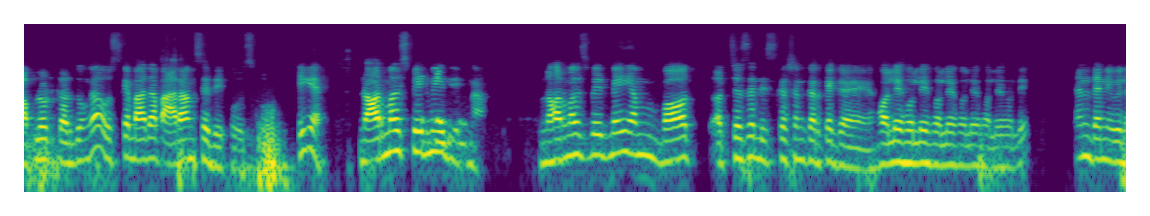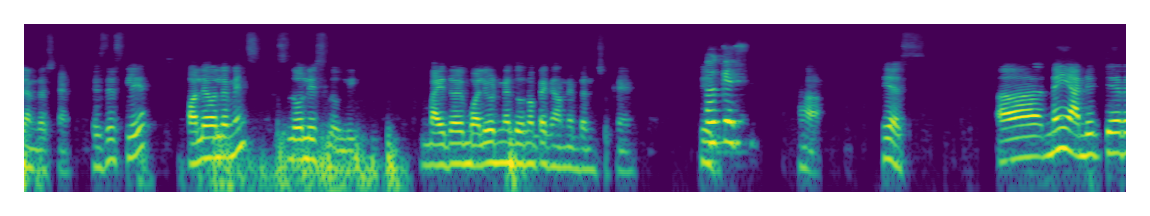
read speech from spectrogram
अपलोड कर दूँगा उसके बाद आप आराम से देखो उसको ठीक है? नॉर्मल स्पीड में ही देखना। नॉर्मल स्पीड में ही हम बहुत अच्छे से डिस्कशन करके गए हैं होले होले होले होले होले होले and then you will understand is this clear होले होले means slowly slowly by the way Bollywood में दोनों पे गाने बन चुके हैं। ओके हाँ। यस नहीं आदित्य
